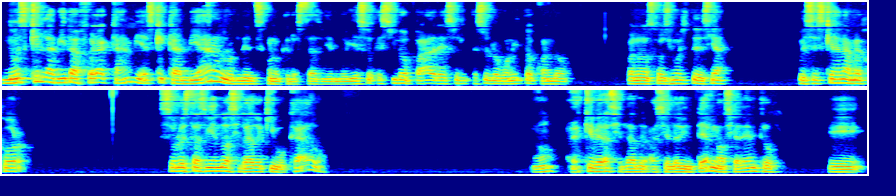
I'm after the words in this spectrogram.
no es que la vida afuera cambie, es que cambiaron los lentes con lo que lo estás viendo. Y eso, es lo padre, eso, es lo bonito cuando, cuando nos conocimos y te decía, pues es que a lo mejor solo estás viendo hacia el lado equivocado. ¿No? Hay que ver hacia el lado, hacia el lado interno, hacia adentro. Eh,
